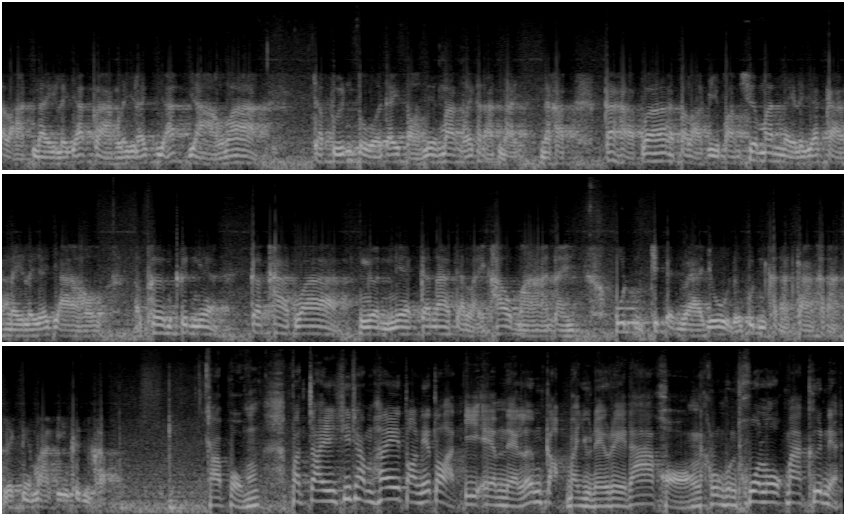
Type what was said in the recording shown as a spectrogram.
ตลาดในระยะกลางระยะยาวว่า จะฟื้นตัวได้ต่อเนื่องมากน้อยขนาดไหนนะครับ ถ้าหากว่าตลาดมีความเชื่อมั่นในระยะกลางในระยะยาว เพิ่มขึ้นเนี่ยก็คาดว่าเงินเนี่ยก็น่าจะไหลเข้ามาในหุ้นที่เป็น value หรือหุ้นขนาดกลางขนาดเล็กเนี่ยมากยิ่งขึ้นครับครับผมปัจจัยที่ทำให้ตอนนี้ตลาด EM เนี่ยเริ่มกลับมาอยู่ในเรดาร์ของนักลงทุนทั่วโลกมากขึ้นเนี่ย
